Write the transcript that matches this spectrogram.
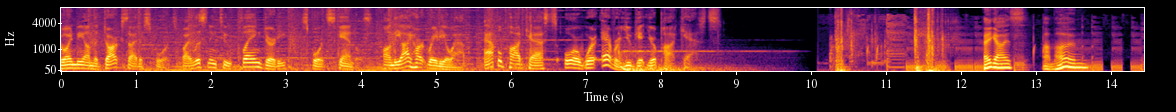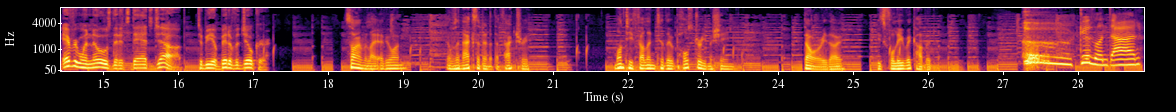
Join me on the dark side of sports by listening to Playing Dirty Sports Scandals on the iHeartRadio app, Apple Podcasts, or wherever you get your podcasts. Hey guys, I'm home. Everyone knows that it's Dad's job to be a bit of a joker. Sorry I'm late, everyone. There was an accident at the factory. Monty fell into the upholstery machine. Don't worry though, he's fully recovered. Good one, Dad.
